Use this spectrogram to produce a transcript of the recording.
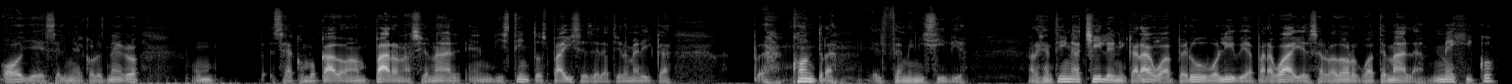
Hoy es el miércoles negro. se ha convocado a un paro nacional en distintos países de Latinoamérica contra el feminicidio. Argentina, Chile, Nicaragua, Perú, Bolivia, Paraguay, El Salvador, Guatemala, México,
